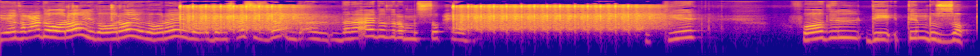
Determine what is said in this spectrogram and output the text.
يا جماعة ده ورايا ده ورايا ده ورايا ده, ده مش حاسس ده ده, أنا قاعد أضرب من الصبح يا ابني. okay؟ فاضل دقيقتين بالظبط.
